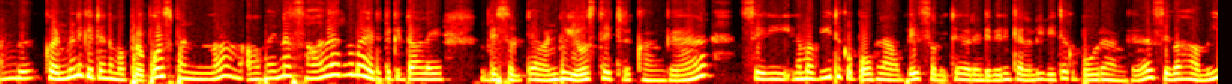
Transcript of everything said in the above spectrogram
அன்பு கண்மணி கிட்ட நம்ம ப்ரப்போஸ் பண்ணா அவ என்ன சாதாரணமா எடுத்துக்கிட்டாலே அப்படின்னு சொல்லிட்டு அன்பு யோசிச்சுட்டு இருக்காங்க. சரி நம்ம வீட்டுக்கு போகலாம் அப்படின்னு சொல்லிட்டு ரெண்டு பேரும் கிளம்பி வீட்டுக்கு போறாங்க. சிவகாமி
